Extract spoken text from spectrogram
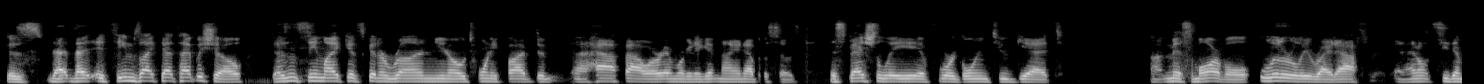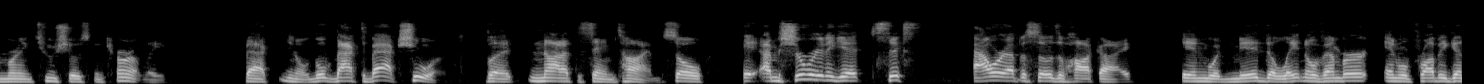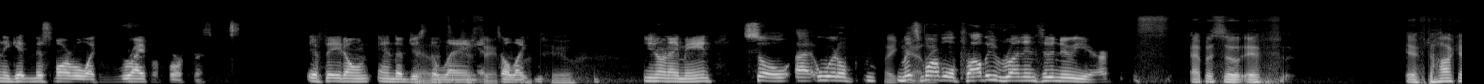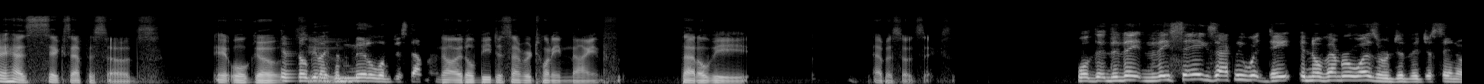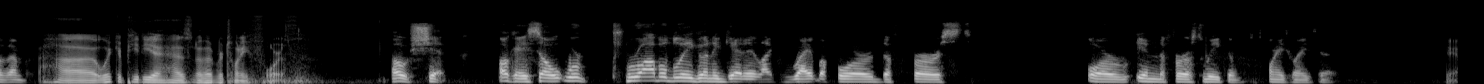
because that that it seems like that type of show doesn't seem like it's going to run you know 25 to a half hour and we're going to get nine episodes especially if we're going to get uh, miss marvel literally right after it. And i don't see them running two shows concurrently back you know go back to back sure but not at the same time. So it, i'm sure we're going to get six hour episodes of hawkeye in what mid to late November, and we're probably going to get Miss Marvel like right before Christmas, if they don't end up just Yeah, delaying it until like too. you know what I mean. So uh, it'll Like, Miss yeah, Marvel will probably run into the new year. episode if if the Hawkeye has six episodes, it will go. It'll be like the middle of December. No, it'll be December 29th. That'll be episode six. Well, did, did they did they say exactly what date in November was, or did they just say November? Uh, Wikipedia has November 24th. Oh shit. Okay, so we're probably going to get it like right before the first, or in the first week of 2022. Yeah.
